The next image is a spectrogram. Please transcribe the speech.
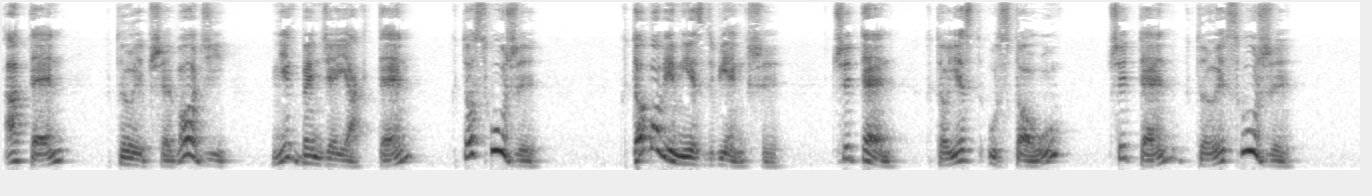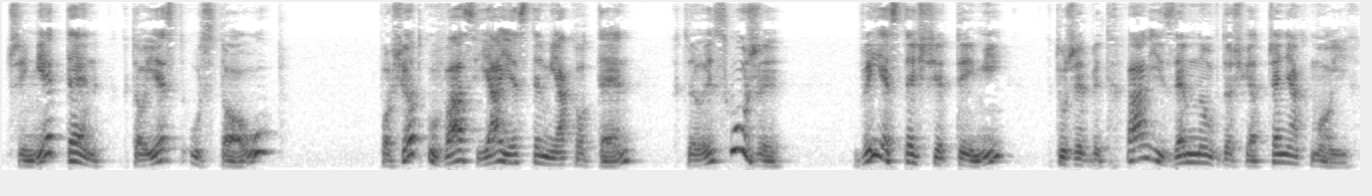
a ten, który przewodzi, niech będzie jak ten, kto służy. Kto bowiem jest większy? Czy ten, kto jest u stołu, czy ten, który służy? Czy nie ten, kto jest u stołu? Pośrodku was ja jestem jako ten, który służy. Wy jesteście tymi, którzy wytrwali ze mną w doświadczeniach moich.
